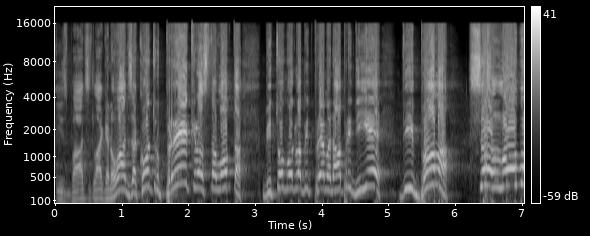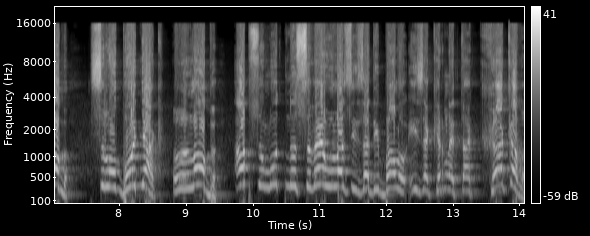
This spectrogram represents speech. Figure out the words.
izbaciti lagano van za kontru, prekrasna lopta, bi to mogla biti prema naprijed, di je, di bala, sa lobom, slobodnjak, lob, apsolutno sve ulazi za Dibalu i za Krleta, kakav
